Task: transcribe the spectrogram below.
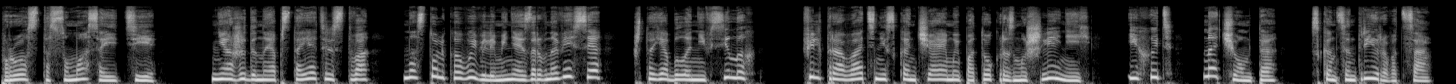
Просто с ума сойти. Неожиданные обстоятельства настолько вывели меня из равновесия, что я была не в силах фильтровать нескончаемый поток размышлений и хоть на чем-то сконцентрироваться.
